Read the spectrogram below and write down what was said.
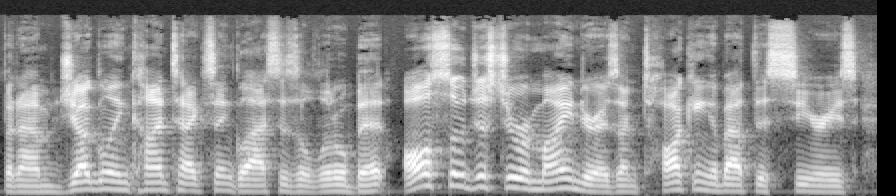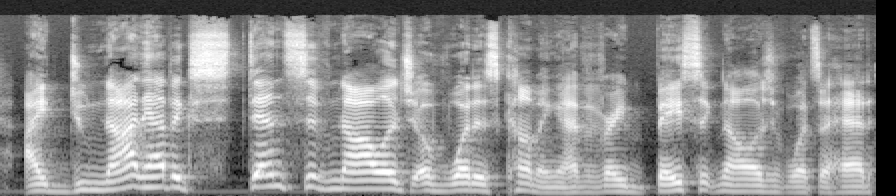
but I'm juggling contacts and glasses a little bit. Also, just a reminder as I'm talking about this series, I do not have extensive knowledge of what is coming. I have a very basic knowledge of what's ahead,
